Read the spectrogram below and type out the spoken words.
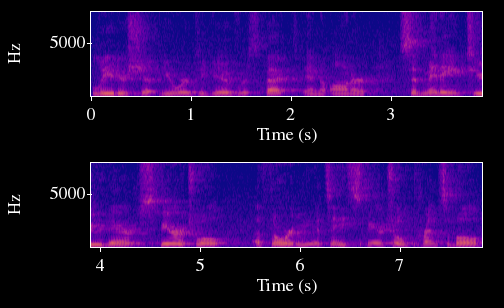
leadership, you were to give respect and honor, submitting to their spiritual authority. It's a spiritual principle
